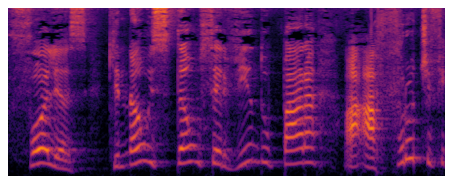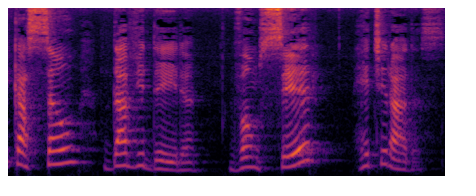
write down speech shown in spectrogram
folhas que não estão servindo para a, a frutificação da videira, vão ser retiradas.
